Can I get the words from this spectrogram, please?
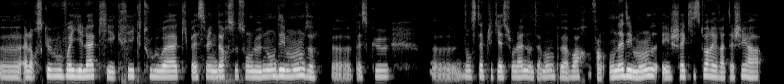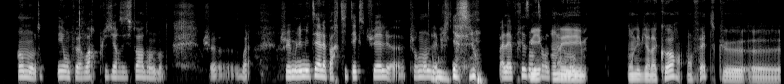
alors, ce que vous voyez là, qui est écrit Cthulhuac, Pathfinder, ce sont le nom des mondes, parce que euh, dans cette application-là, notamment, on peut avoir, enfin, on a des mondes et chaque histoire est rattachée à un monde et on peut avoir plusieurs histoires dans le monde. Je, voilà. Je vais me limiter à la partie textuelle euh, purement de l'application, pas la présenter on est, on est bien d'accord, en fait, que euh,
